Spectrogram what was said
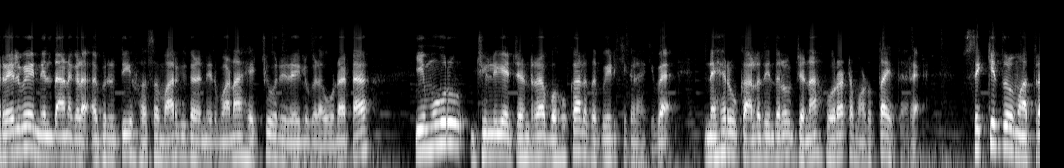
ರೈಲ್ವೆ ನಿಲ್ದಾಣಗಳ ಅಭಿವೃದ್ಧಿ, ಹೊಸ ಮಾರ್ಗಗಳ ನಿರ್ಮಾಣ, ಹೆಚ್ಚುವರಿ ರೈಲುಗಳ ಓಡಾಟ ಈ ಮೂರು ಜಿಲ್ಲೆಯ ಜನರ ಬಹುಕಾಲದ ಬೇಡಿಕೆಗಳಾಗಿವೆ. ನೆಹರು ಕಾಲದಿಂದಲೂ ಜನ ಹೋರಾಟ ಮಾಡುತ್ತಾ ಇದ್ದಾರೆ. ಸಿಕ್ಕಿದ್ದು ಮಾತ್ರ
